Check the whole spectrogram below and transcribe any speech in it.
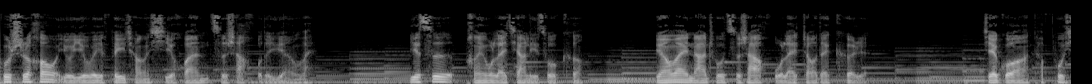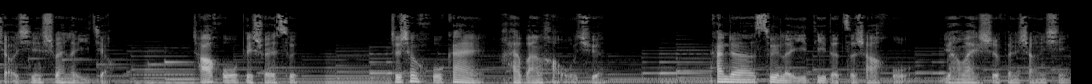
古时候有一位非常喜欢紫砂壶的员外，一次朋友来家里做客，员外拿出紫砂壶来招待客人。结果他不小心摔了一跤，茶壶被摔碎，只剩壶盖还完好无缺。看着碎了一地的紫砂壶，员外十分伤心，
